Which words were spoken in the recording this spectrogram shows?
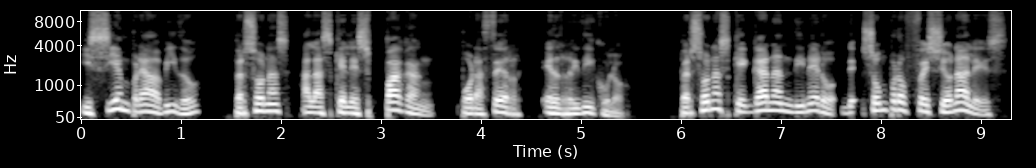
y siempre ha habido personas a las que les pagan por hacer el ridículo. Personas que ganan dinero, son profesionales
